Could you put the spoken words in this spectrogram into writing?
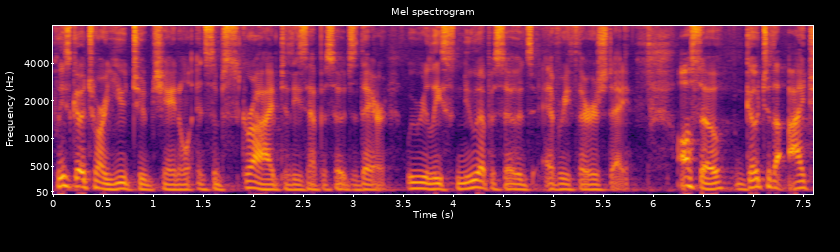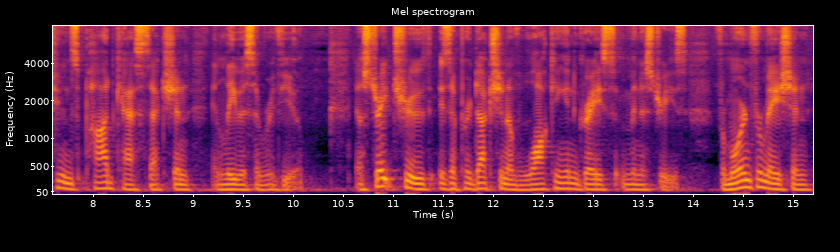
Please go to our YouTube channel and subscribe to these episodes there. We release new episodes every Thursday. Also, go to the iTunes podcast section and leave us a review. Now, Straight Truth is a production of Walking in Grace Ministries. For more information,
